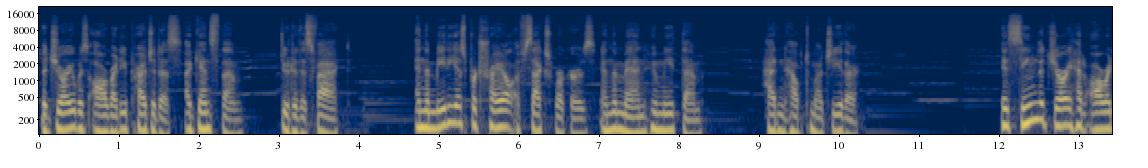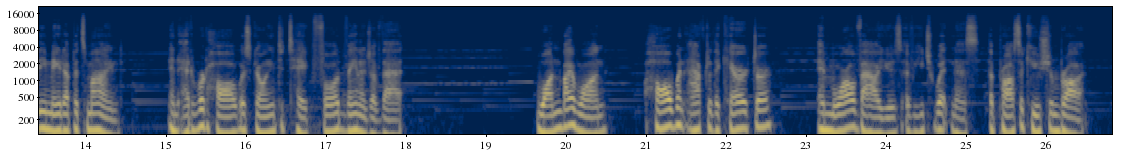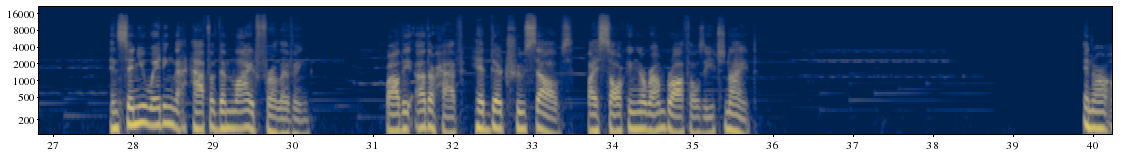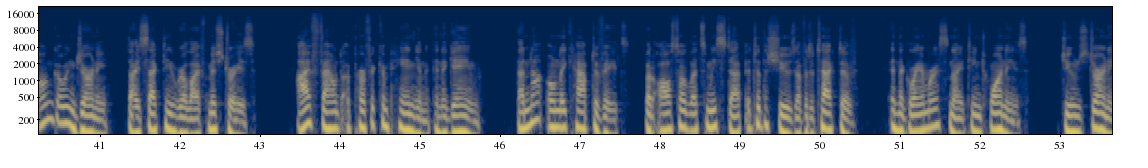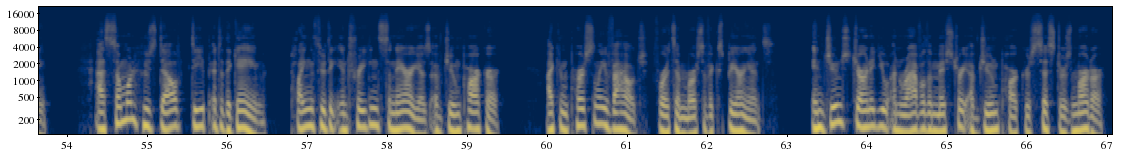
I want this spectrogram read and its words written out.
The jury was already prejudiced against them due to this fact, and the media's portrayal of sex workers and the men who meet them hadn't helped much either. It seemed the jury had already made up its mind, and Edward Hall was going to take full advantage of that. One by one, Hall went after the character and moral values of each witness the prosecution brought, insinuating that half of them lied for a living, while the other half hid their true selves by sulking around brothels each night. In our ongoing journey dissecting real life mysteries, I've found a perfect companion in a game that not only captivates, but also lets me step into the shoes of a detective in the glamorous 1920s, June's Journey, as someone who's delved deep into the game, playing through the intriguing scenarios of June Parker, I can personally vouch for its immersive experience. In June's Journey, you unravel the mystery of June Parker's sister's murder.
